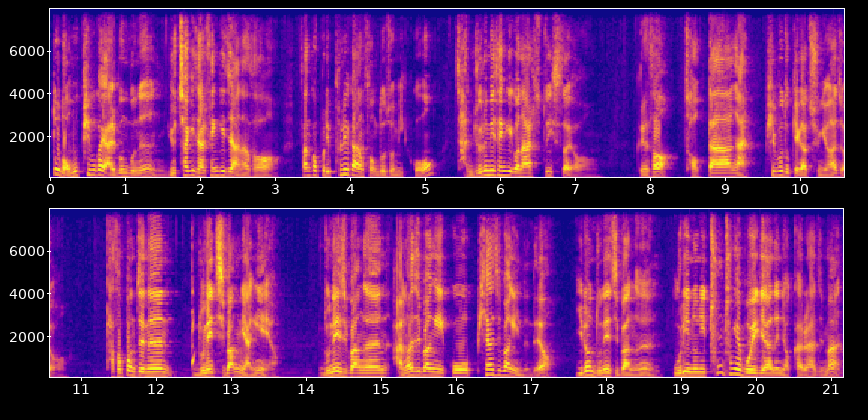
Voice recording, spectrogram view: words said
또 너무 피부가 얇은 분은 유착이 잘 생기지 않아서 쌍꺼풀이 풀릴 가능성도 좀 있고 잔주름이 생기거나 할 수도 있어요. 그래서 적당한 피부 두께가 중요하죠. 다섯 번째는 눈의 지방량이에요. 눈의 지방은 안화지방이 있고 피하지방이 있는데요. 이런 눈의 지방은 우리 눈이 퉁퉁해 보이게 하는 역할을 하지만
